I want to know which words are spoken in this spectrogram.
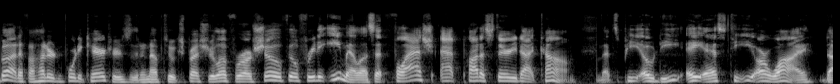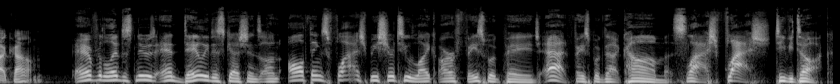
But if 140 characters isn't enough to express your love for our show, feel free to email us at flash at podastery.com. That's P O D A S T E R Y dot com. And for the latest news and daily discussions on all things Flash, be sure to like our Facebook page at facebook.com slash Flash TV Talk.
